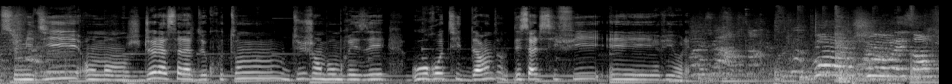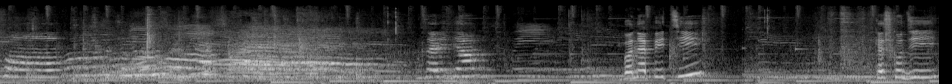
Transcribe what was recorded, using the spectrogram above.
Ce midi, on mange de la salade de croutons, du jambon braisé ou rôti de dinde, des salsifis et riz au lait. Bonjour les enfants Vous allez bien? Bon appétit Qu'est-ce qu'on dit?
